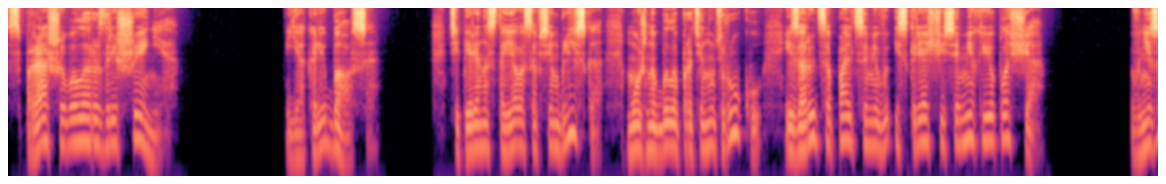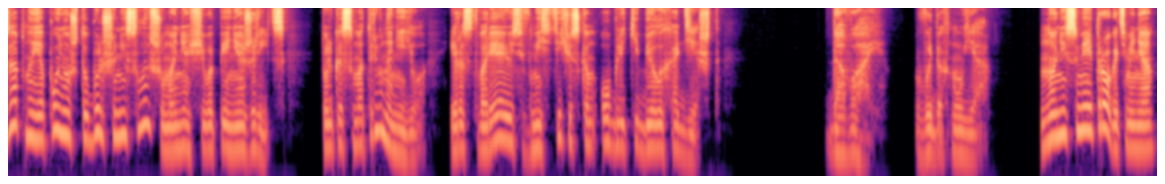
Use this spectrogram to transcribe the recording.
спрашивала разрешения. Я колебался. Теперь она стояла совсем близко, можно было протянуть руку и зарыться пальцами в искрящийся мех ее плаща. Внезапно я понял, что больше не слышу манящего пения жриц, только смотрю на нее и растворяюсь в мистическом облике белых одежд. «Давай», — выдохнул я. «Но не смей трогать меня»,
